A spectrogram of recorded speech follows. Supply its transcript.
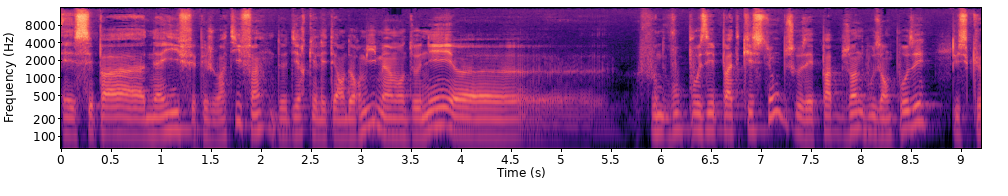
Et c'est pas naïf et péjoratif hein, de dire qu'elle était endormie, mais à un moment donné, euh, vous ne vous posez pas de questions puisque vous n'avez pas besoin de vous en poser, puisque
